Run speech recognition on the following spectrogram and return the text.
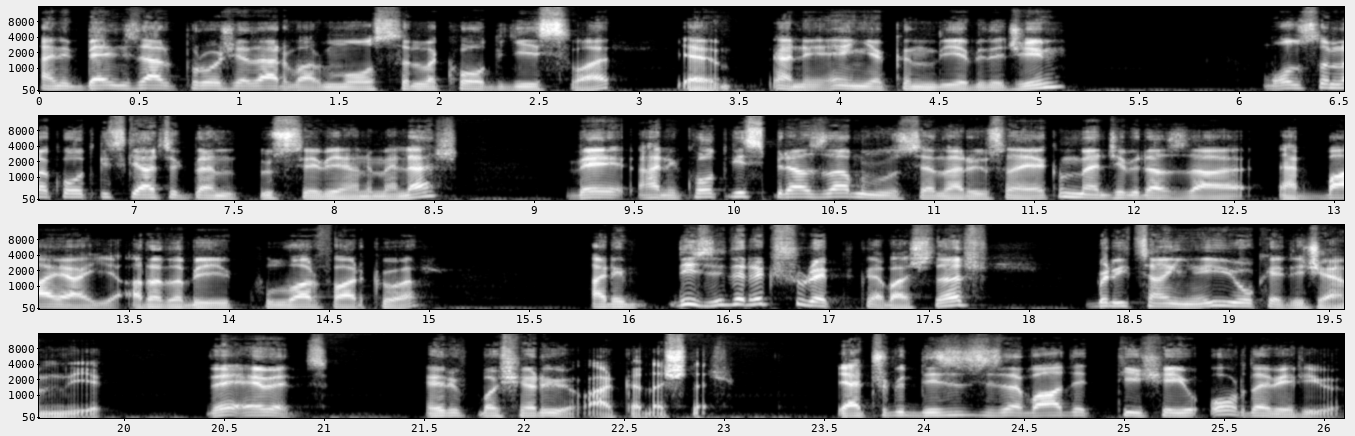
Hani benzer projeler var. Monster'la Code Geass var. Yani, yani en yakın diyebileceğim. Monster'la Code Geass gerçekten üst seviye animeler. Ve hani Code Geass biraz daha bunun senaryosuna yakın. Bence biraz daha yani bayağı iyi. Arada bir kulvar farkı var. Hani dizi direkt şu replikle başlar. Britanya'yı yok edeceğim diye. Ve evet herif başarıyor arkadaşlar. Yani çünkü dizi size vaat ettiği şeyi orada veriyor.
